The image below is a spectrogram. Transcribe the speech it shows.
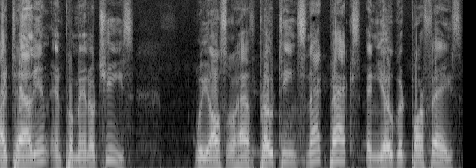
Italian, and pimento cheese. We also have protein snack packs and yogurt parfaits.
